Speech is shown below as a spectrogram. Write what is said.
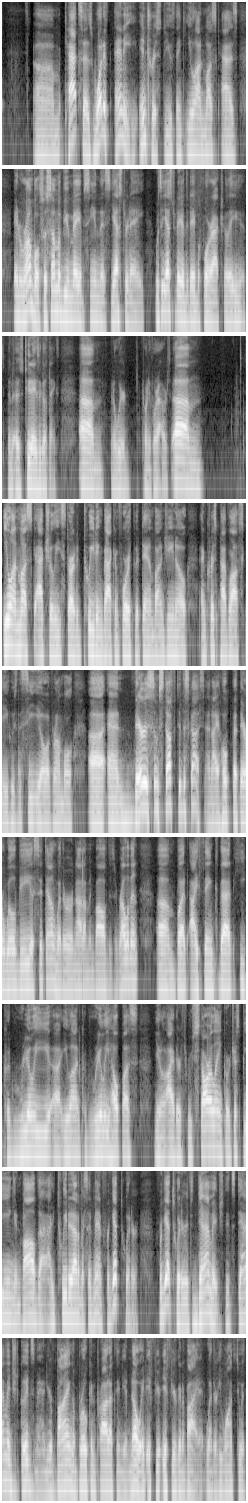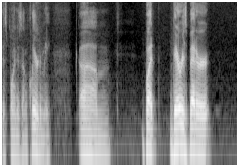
Um, Kat says, what if any interest do you think Elon Musk has in Rumble? So some of you may have seen this yesterday. Was it yesterday or the day before? Actually, it's been it was two days ago. Thanks. Um, been a weird 24 hours. Um, Elon Musk actually started tweeting back and forth with Dan Bongino and Chris Pavlovski, who's the CEO of Rumble. Uh, and there is some stuff to discuss. And I hope that there will be a sit down. Whether or not I'm involved is irrelevant. Um, but I think that he could really, uh, Elon could really help us, you know, either through Starlink or just being involved. I, I tweeted at him, I said, man, forget Twitter. Forget Twitter. It's damaged. It's damaged goods, man. You're buying a broken product and you know it if you're if you're going to buy it. Whether he wants to at this point is unclear to me. Um, but there is better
